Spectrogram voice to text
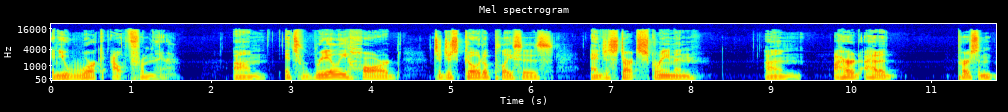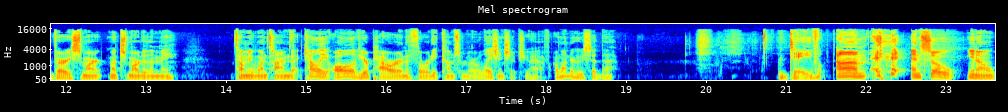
and you work out from there um, it's really hard to just go to places and just start screaming um, i heard i had a person, very smart, much smarter than me, tell me one time that Kelly, all of your power and authority comes from the relationships you have. I wonder who said that. Dave. Um, and so, you know,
